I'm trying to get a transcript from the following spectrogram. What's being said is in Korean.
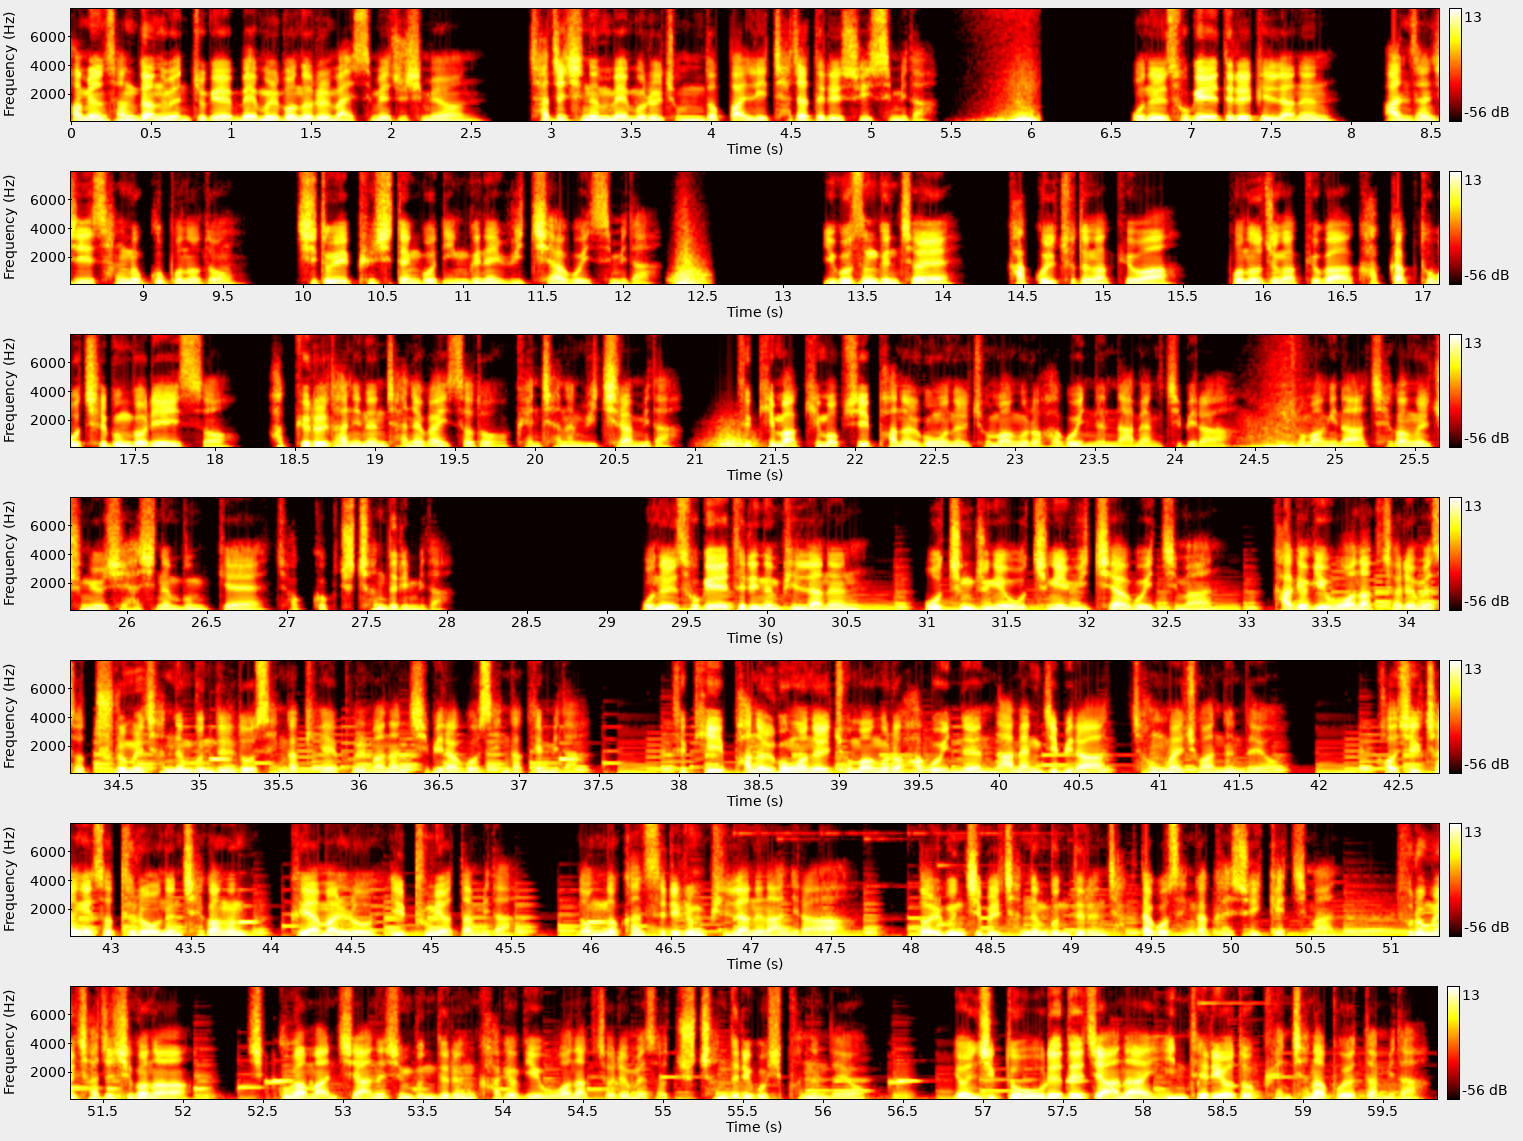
화면 상단 왼쪽에 매물 번호를 말씀해 주시면 찾으시는 매물을 좀 더 빨리 찾아드릴 수 있습니다. 오늘 소개해드릴 빌라는 안산시 상록구 번호동 지도에 표시된 곳 인근에 위치하고 있습니다. 이곳은 근처에 각골초등학교와 번호중학교가 각각 도보 7분 거리에 있어 학교를 다니는 자녀가 있어도 괜찮은 위치랍니다. 특히 막힘없이 반월공원을 조망으로 하고 있는 남양집이라 조망이나 채광을 중요시 하시는 분께 적극 추천드립니다. 오늘 소개해드리는 빌라는 5층 중에 5층에 위치하고 있지만 가격이 워낙 저렴해서 투룸을 찾는 분들도 생각해 볼 만한 집이라고 생각됩니다. 특히 반월공원을 조망으로 하고 있는 남양집이라 정말 좋았는데요. 거실창에서 들어오는 채광은 그야말로 일품이었답니다. 넉넉한 스리룸 빌라는 아니라 넓은 집을 찾는 분들은 작다고 생각할 수 있겠지만 투룸을 찾으시거나 식구가 많지 않으신 분들은 가격이 워낙 저렴해서 추천드리고 싶었는데요. 연식도 오래되지 않아 인테리어도 괜찮아 보였답니다.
